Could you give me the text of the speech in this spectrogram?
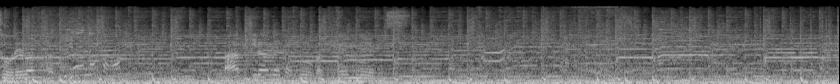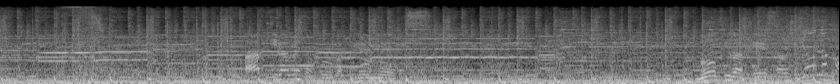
それは諦めた方が賢明です。諦めた方が賢明です。僕が計算し呼んだか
